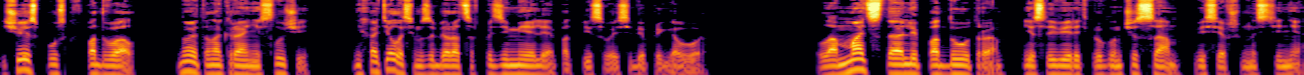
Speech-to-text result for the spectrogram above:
еще и спуск в подвал. Но это на крайний случай. Не хотелось им забираться в подземелье, подписывая себе приговор. Ломать стали под утро, если верить круглым часам, висевшим на стене.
